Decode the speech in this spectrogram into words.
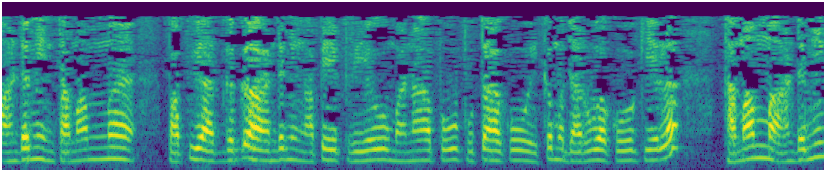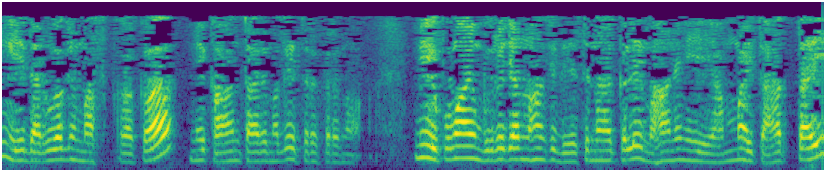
අඬමින් තමන්ම පපුවේ අත්ගක අඬමින් අපේ ප්‍රිය වූ මනාප වූ පුතා කෝ එකම දරුවා කෝ කියලා තමන්ම අඬමින් ඒ දරුවගේ මස් කකා මේ කාන්තාරේ මගේ ඊතර කරනවා මේ උපමාවෙන් බුදුරජාණන් වහන්සේ දේශනා කළේ මහණෙනි අම්මයි තාත්තයි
